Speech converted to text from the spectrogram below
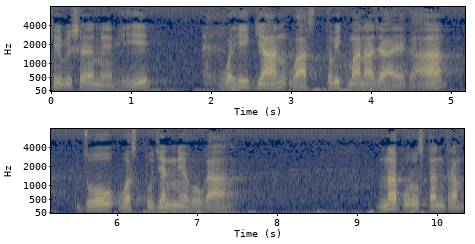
के विषय में भी वही ज्ञान वास्तविक माना जाएगा जो वस्तुजन्य होगा, न पुरुष तंत्रम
